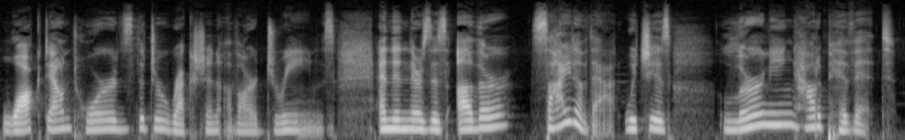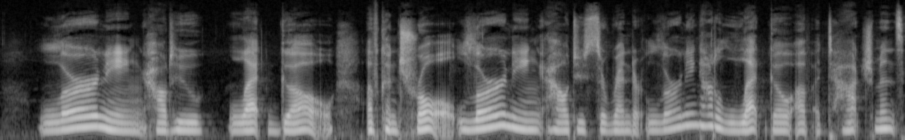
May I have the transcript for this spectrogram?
walk down towards the direction of our dreams. And then there's this other side of that, which is learning how to pivot, learning how to let go of control, learning how to surrender, learning how to let go of attachments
